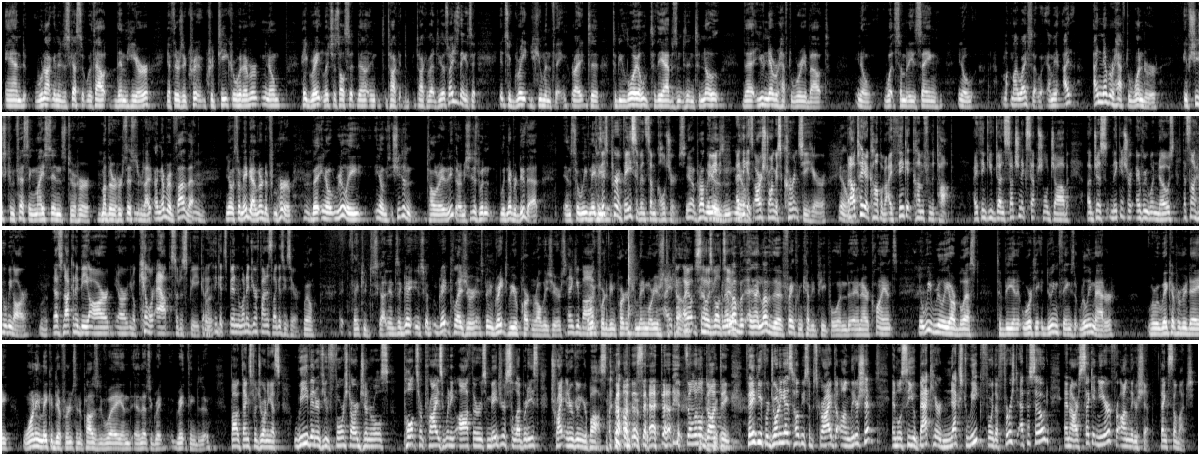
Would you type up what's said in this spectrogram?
and we're not going to discuss it without them here. If there's a cri- critique or whatever, you know, hey, great, let's just all sit down and talk it, talk about it together. So I just think it's a it's a great human thing, right? To to be loyal to the absent and to know that you never have to worry about, you know, what somebody is saying. You know, my, my wife's that way. I mean, I I never have to wonder if she's confessing my sins to her hmm. mother or her sisters. Hmm. I, I never have thought of that. Hmm. You know, so maybe I learned it from her. But you know, really, you know, she doesn't tolerate it either. I mean, she just wouldn't would never do that. And so we maybe Because it's pervasive in some cultures. Yeah, it probably I mean, is, and, I you think it's our strongest currency here. You know. But I'll tell you a compliment. I think it comes from the top. I think you've done such an exceptional job of just making sure everyone knows that's not who we are. That's not going to be our, our you know, killer app, so to speak. And I think it's been one of your finest legacies here. Well, thank you, Scott. And it's a great, it's a great pleasure. It's been great to be your partner all these years. Thank you, Bob. I look forward to being partners for many more years to I, th- come. I hope so as well, and too. I love and I love the Franklin Covey people and and our clients. You know, we really are blessed to be in it working, doing things that really matter, where we wake up every day wanting to make a difference in a positive way, and, and that's a great great thing to do. Bob, thanks for joining us. We've interviewed four star generals, Pulitzer Prize winning authors, major celebrities. Try interviewing your boss on the set. It's a little daunting. Thank you for joining us. Hope you subscribe to On Leadership. And we'll see you back here next week for the first episode in our second year for On Leadership. Thanks so much.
